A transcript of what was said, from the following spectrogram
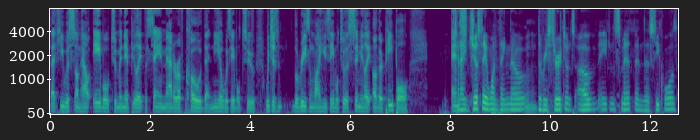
that he was somehow able to manipulate the same matter of code that Neo was able to, which is the reason why he's able to assimilate other people. And Can I just say one thing though? Mm-hmm. The resurgence of Agent Smith in the sequels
